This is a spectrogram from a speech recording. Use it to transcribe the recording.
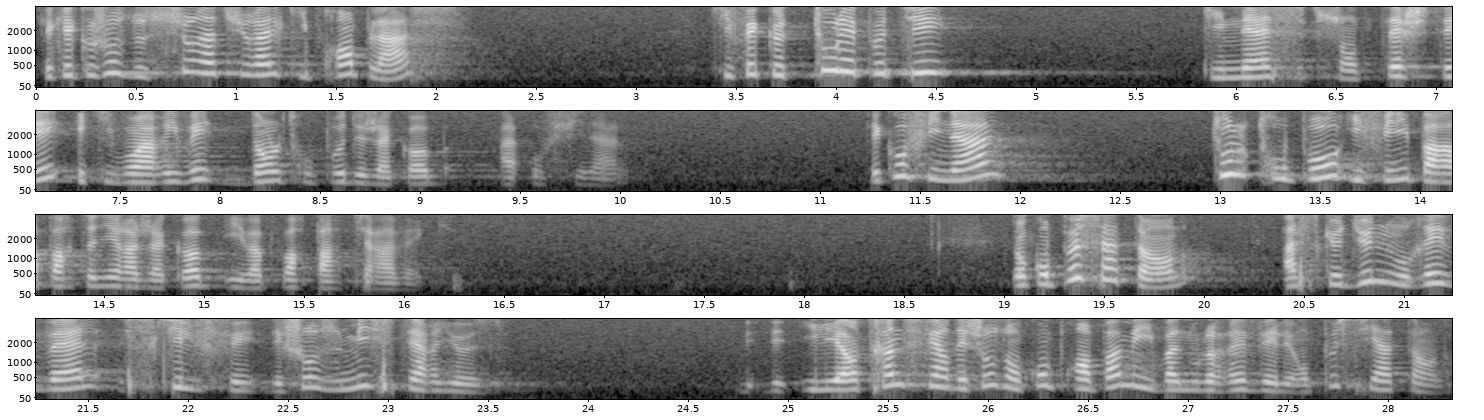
qu'il y a quelque chose de surnaturel qui prend place, qui fait que tous les petits qui naissent sont tachetés et qui vont arriver dans le troupeau de Jacob au final. Fait qu'au final, tout le troupeau, il finit par appartenir à Jacob et il va pouvoir partir avec. Donc on peut s'attendre à ce que Dieu nous révèle ce qu'il fait, des choses mystérieuses. Il est en train de faire des choses, on ne comprend pas, mais il va nous le révéler. On peut s'y attendre.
